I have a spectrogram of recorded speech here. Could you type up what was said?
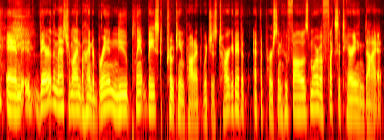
And they're the mastermind behind a brand new plant based protein product, which is targeted at, the person who follows more of a flexitarian diet.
